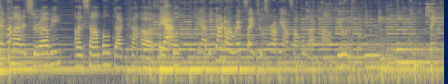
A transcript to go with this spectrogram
Check them out at surabhiensemble.com, uh, Yeah, Facebook. yeah, we got our website too, surabhiensemble.com. Beautiful. Thank you.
